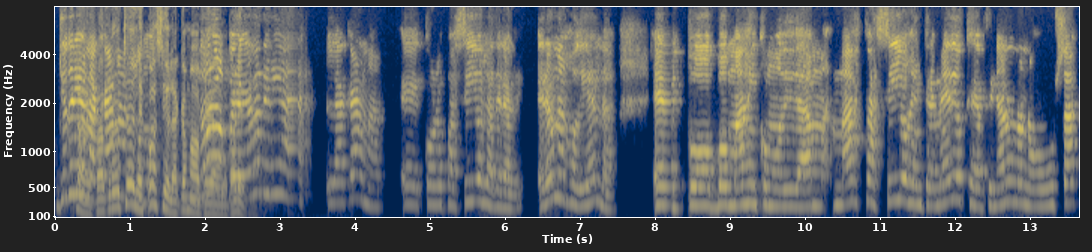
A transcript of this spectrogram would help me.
yo tenía Claro, la para cama aprovechar el como- espacio, la cama va no, pegada a pero yo la tenía la cama eh, con los pasillos laterales. Era una jodienda. El polvo, más incomodidad, ma- más, pasillos entre medios que al final uno no usa.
